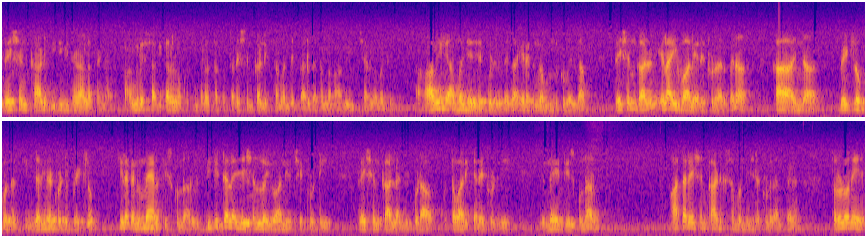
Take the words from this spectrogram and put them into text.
రేషన్ కార్డు విధి విధానాలపైన కాంగ్రెస్ అధికారంలోకి వచ్చిన తర్వాత కొత్త రేషన్ కార్డు ఇస్తామని చెప్పారు గతంలో హామీ ఇచ్చారు కాబట్టి. ఆ హామీని అమలు చేసేటువంటి విధంగా ఏ రకంగా ముందుకు వెళ్దాం రేషన్ కార్డును ఎలా ఇవ్వాలి అనేటువంటి దానిపైన కా- నిన్న బేట్లో కొంత జరిగినటువంటి భేటీలో కీలక నిర్ణయాలు తీసుకున్నారు. డిజిటలైజేషన్లో ఇవ్వాలి వచ్చేటువంటి రేషన్ కార్డులన్నీ కూడా కొత్త వారికి అనేటువంటిది నిర్ణయం తీసుకున్నారు. పాత రేషన్ కార్డుకి సంబంధించినటువంటి దానిపైన త్వరలోనే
